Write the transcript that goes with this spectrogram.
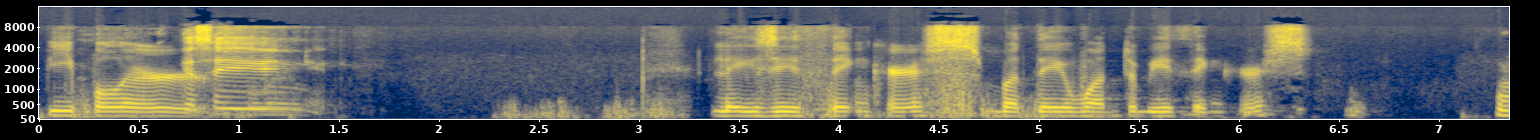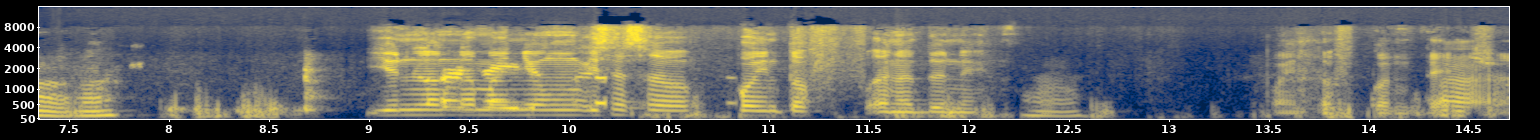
people are Kasi yun, lazy thinkers, but they want to be thinkers. Oo. yun lang naman yung isa sa point of ano dun eh. Hmm. Point of contention.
